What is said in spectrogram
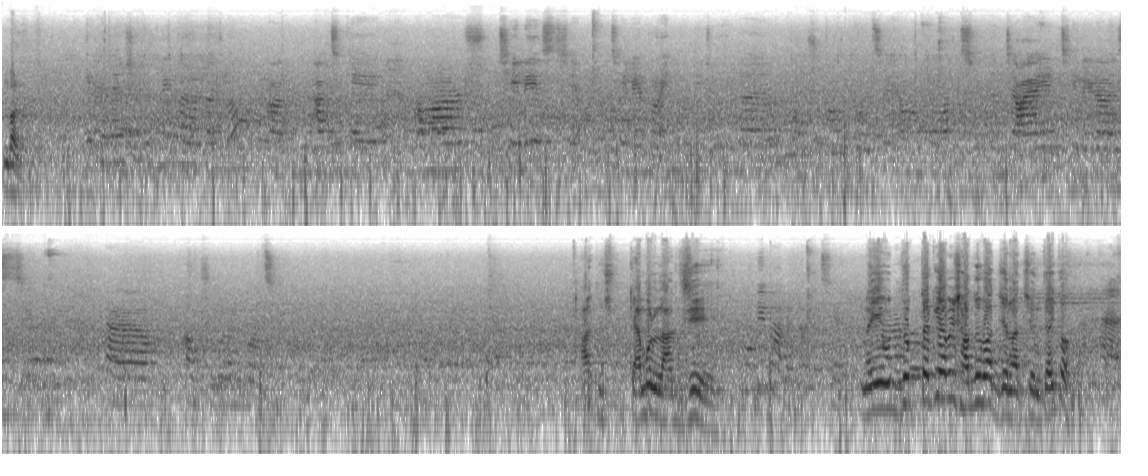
বলো এখানে এসে খুবই ভালো লাগল আর আজকে আমার ছেলে এসছে ছেলে ড্রয়িং প্রতিযোগিতায় অংশগ্রহণ করেছে এমনকি আমার ছে- জায়ের ছেলেরা এসছে তারা অংশগ্রহণ করেছে আর কেমন লাগছে? খুবই ভালো লাগছে। না এই উদ্যোগটাকে আপনি সাধুবাদ জানাচ্ছেন তাই তো? হ্যাঁ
